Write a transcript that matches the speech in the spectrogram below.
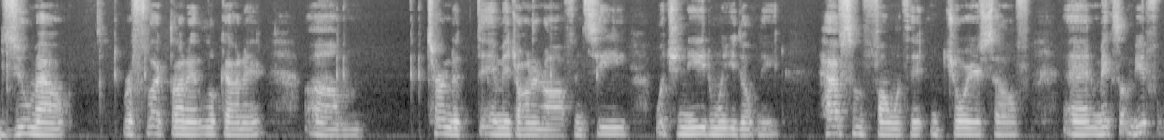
zoom out, reflect on it, look on it, um, turn the, the image on and off and see what you need and what you don't need. Have some fun with it, enjoy yourself, and make something beautiful.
